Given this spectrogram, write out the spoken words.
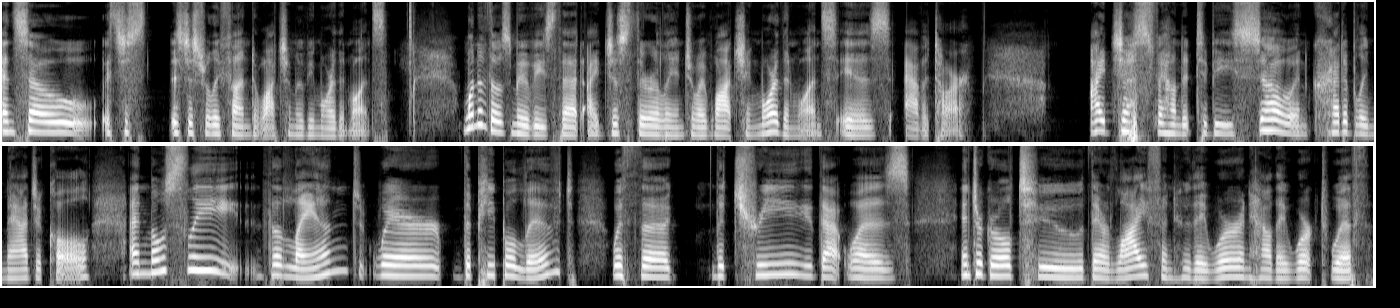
And so it's just, it's just really fun to watch a movie more than once. One of those movies that I just thoroughly enjoy watching more than once is Avatar. I just found it to be so incredibly magical and mostly the land where the people lived with the the tree that was integral to their life and who they were and how they worked with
